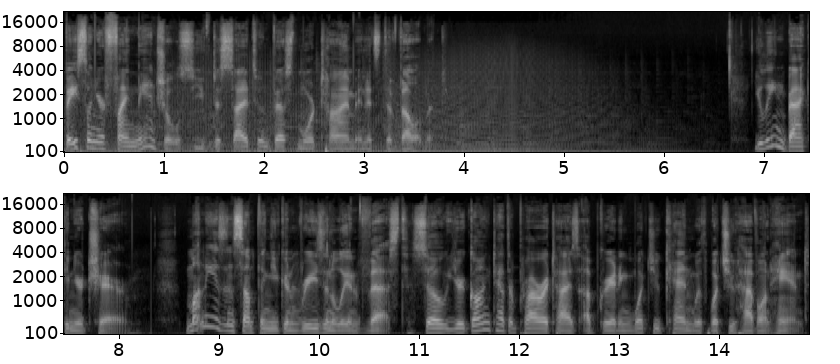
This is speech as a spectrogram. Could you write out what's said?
based on your financials, you've decided to invest more time in its development. You lean back in your chair. Money isn't something you can reasonably invest, so you're going to have to prioritize upgrading what you can with what you have on hand.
